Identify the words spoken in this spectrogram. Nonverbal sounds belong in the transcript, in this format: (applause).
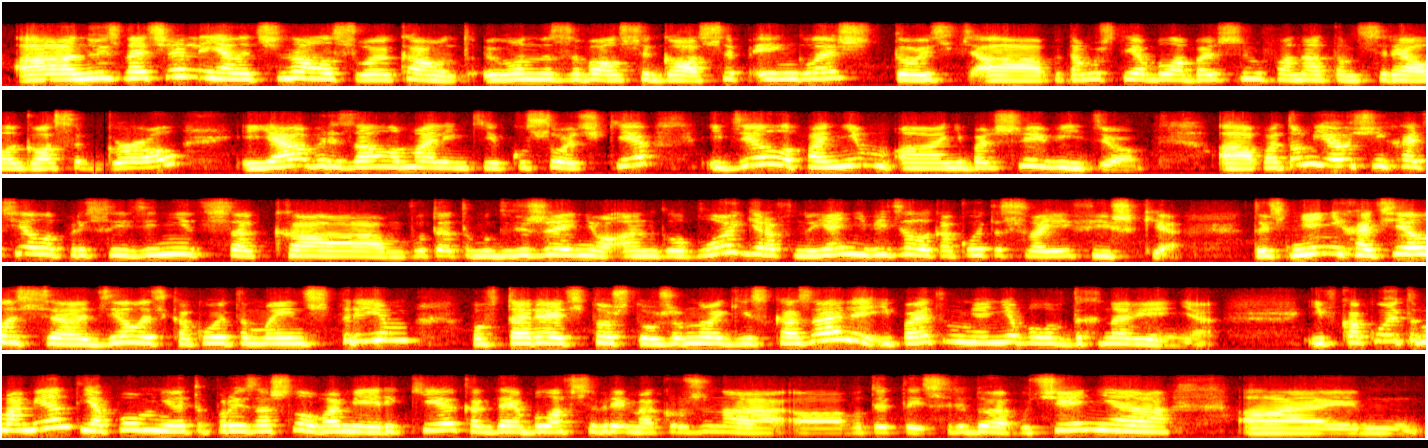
А, ну, изначально я начинала свой аккаунт, и он назывался Gossip English, то есть, а, потому что я была большим фанатом сериала Gossip Girl, и я вырезала маленькие кусочки и делала по ним а, небольшие видео. А потом я очень хотела присоединиться к а, вот этому движению англоблогеров, но я не видела какой-то своей фишки. То есть мне не хотелось э, делать какой-то мейнстрим, повторять то, что уже многие сказали, и поэтому у меня не было вдохновения. И в какой-то момент, я помню, это произошло в Америке, когда я была все время окружена а, вот этой средой обучения, а,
